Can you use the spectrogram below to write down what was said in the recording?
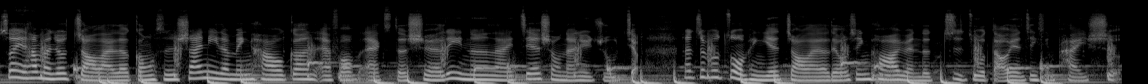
所以他们就找来了公司 SHINee 的明豪跟 F OF X 的雪莉呢来接手男女主角。那这部作品也找来了《流星花园》的制作导演进行拍摄。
